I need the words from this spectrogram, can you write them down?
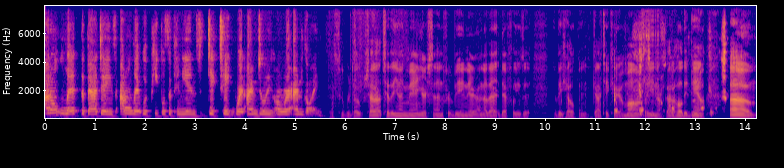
I don't let the bad days, I don't let what people's opinions dictate what I'm doing or where I'm going. That's super dope. Shout out to the young man, your son, for being there. I know that definitely is a, a big help and got to take care of mom, so you know, got to hold it down. Um,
